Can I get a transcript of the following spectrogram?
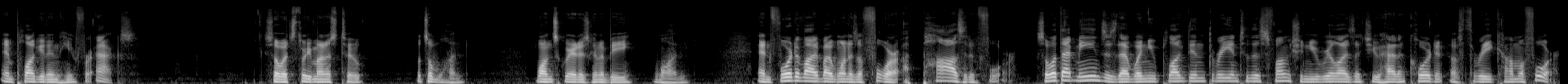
and plug it in here for x. So it's 3 minus 2. What's a 1? 1 squared is going to be 1. And 4 divided by 1 is a 4, a positive 4. So what that means is that when you plugged in 3 into this function, you realize that you had a coordinate of 3 comma 4.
